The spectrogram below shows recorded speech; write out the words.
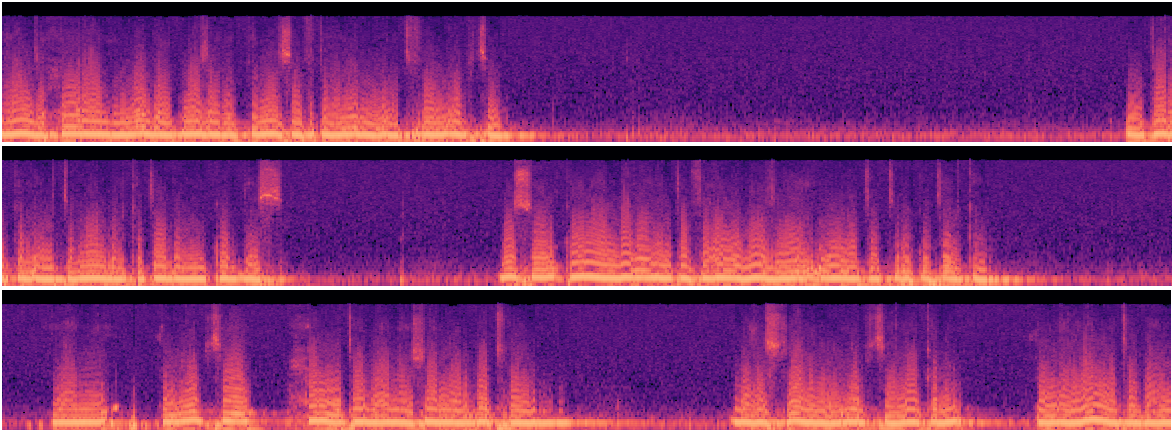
عندي حيرة من وجهة نظر الكنيسة في تعليم الأطفال القبطي وترك الاهتمام بالكتاب المقدس. بصوا كان ينبغي أن تفعلوا هذه ولا تتركوا تلك. يعني القبطي حلو طبعا عشان يربطهم بأصلهم القبطي لكن الأهم طبعا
